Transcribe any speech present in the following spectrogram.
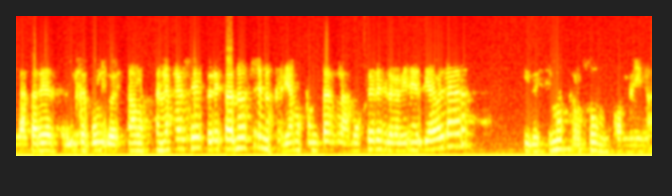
la tarea del servicio público, estábamos en la calle, pero esta noche nos queríamos juntar las mujeres del gabinete a hablar y lo hicimos por Zoom con vino.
